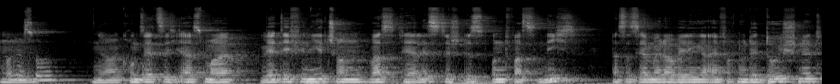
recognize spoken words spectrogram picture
oder mhm. so. Ja, grundsätzlich erstmal, wer definiert schon, was realistisch ist und was nicht? Das ist ja mehr oder weniger einfach nur der Durchschnitt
